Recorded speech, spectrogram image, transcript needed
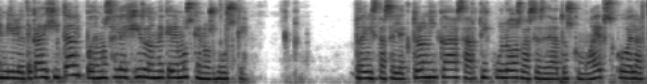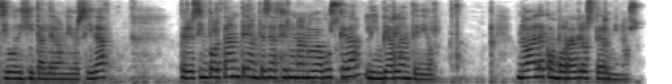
En Biblioteca Digital podemos elegir dónde queremos que nos busque. Revistas electrónicas, artículos, bases de datos como EBSCO, el archivo digital de la universidad. Pero es importante, antes de hacer una nueva búsqueda, limpiar la anterior. No vale con borrar los términos.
